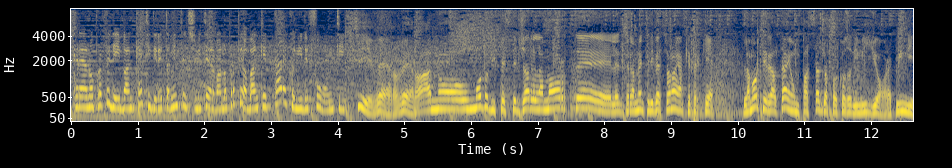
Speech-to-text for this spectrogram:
creano proprio dei banchetti direttamente al cimitero, vanno proprio a banchettare con i defunti. Sì, è vero, è vero. Hanno un modo di festeggiare la morte letteralmente diverso da noi, anche perché la morte in realtà è un passaggio a qualcosa di migliore, quindi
